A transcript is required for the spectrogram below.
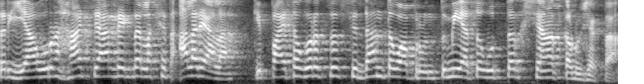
तर यावरून हा चार्ट एकदा लक्षात आला रे आला की पायथागोरसचा सिद्धांत वापरून तुम्ही याचं उत्तर क्षणात काढू शकता.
